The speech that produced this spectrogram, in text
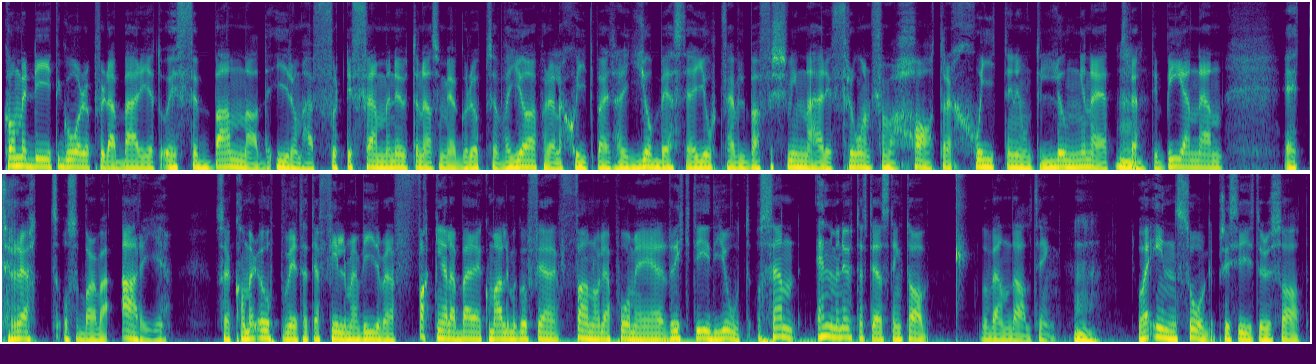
Kommer dit, går upp för det där berget och är förbannad i de här 45 minuterna som jag går upp. Så vad gör jag på det jävla skitberget? Det här är det jobbigaste jag har gjort, för jag vill bara försvinna härifrån. För jag hatar här skiten, jag har ont i lungorna, jag är trött i benen, jag är trött och så bara vara arg. Så jag kommer upp och vet att jag filmar en video på det här fucking jävla berget, jag kommer aldrig mer gå upp för det här. Fan håller jag på med? Jag är en riktig idiot. Och sen en minut efter jag stängt av, då vände allting. Mm. Och jag insåg precis det du sa, att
